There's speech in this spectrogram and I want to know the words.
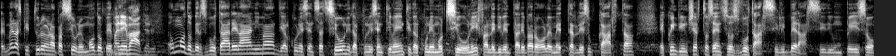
Per me la scrittura è una passione, è un modo per... È un modo per svuotare l'anima di alcune sensazioni, di alcuni sentimenti, di alcune emozioni, farle diventare parole, metterle su carta e quindi in un certo senso svuotarsi, liberarsi di un peso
